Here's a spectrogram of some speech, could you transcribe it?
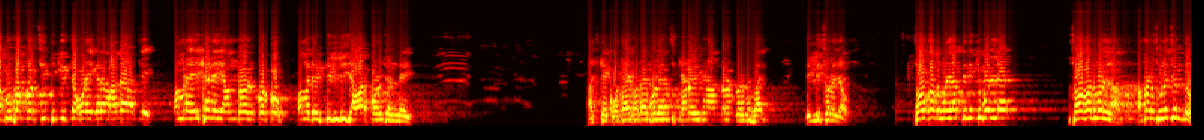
আবু বকর সিদ্দিকির যখন এখানে মাজার আছে আমরা এখানেই আন্দোলন করব, আমাদের দিল্লি যাওয়ার প্রয়োজন নেই। আজকে কথায় কথায় বলে যাচ্ছি, কেন এখানে আন্দোলন করবে ভাই? দিল্লি চলে যাও। শওকত মোল্লা, তিনি কি বললেন? শওকত মোল্লা, আপনারা শুনেছেন তো?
